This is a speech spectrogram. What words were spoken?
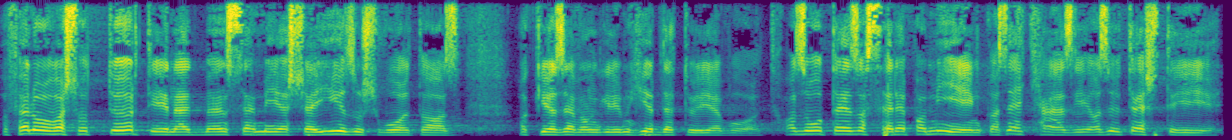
A felolvasott történetben személyesen Jézus volt az, aki az evangélium hirdetője volt. Azóta ez a szerep a miénk, az egyházé, az ő testéjé.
